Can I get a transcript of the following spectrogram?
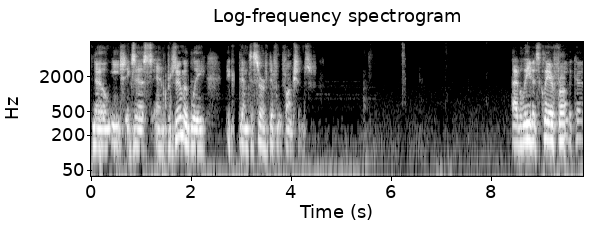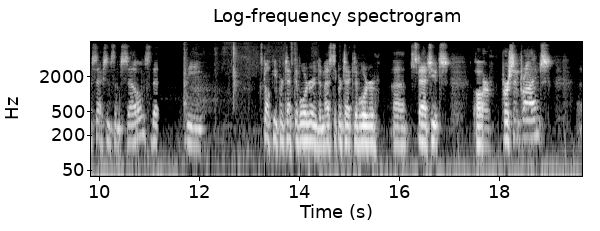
know each exists and presumably them to serve different functions. I believe it's clear from the code sections themselves that the stalking protective order and domestic protective order uh, statutes are person crimes. Uh,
